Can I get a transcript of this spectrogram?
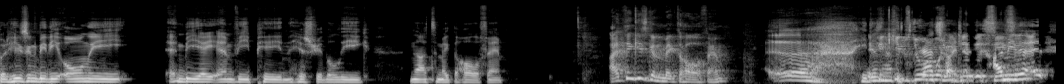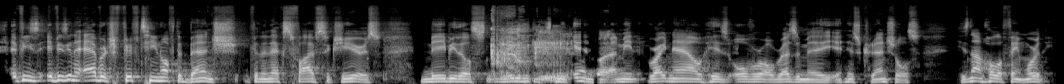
but he's going to be the only NBA MVP in the history of the league not to make the Hall of Fame. I think he's going to make the Hall of Fame. Uh, he If doesn't he keeps doing what he did this I mean, if he's if he's going to average 15 off the bench for the next five six years, maybe they'll maybe he can sneak in. But I mean, right now his overall resume and his credentials, he's not Hall of Fame worthy.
